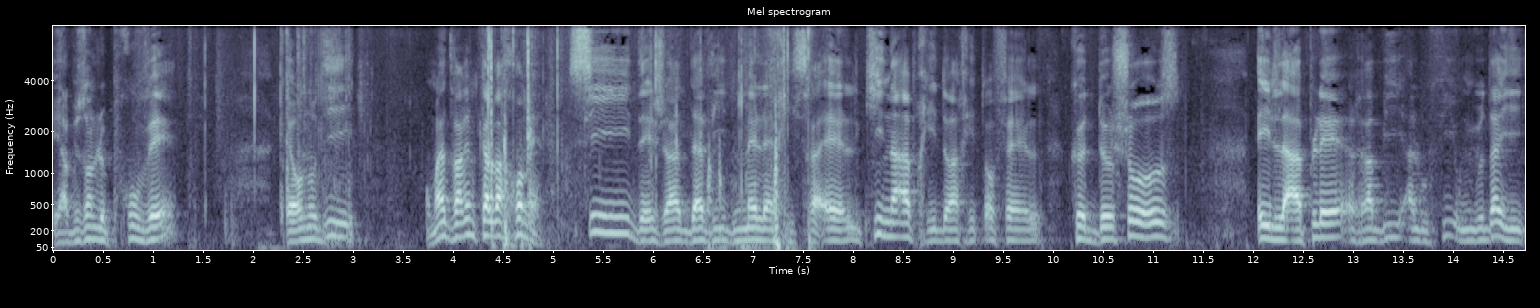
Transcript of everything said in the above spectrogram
et a besoin de le prouver. Et on nous dit, Si déjà David Melech Israël, qui n'a appris de Achitophel que deux choses, et il l'a appelé Rabbi Aloufi ou Yudaï,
